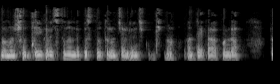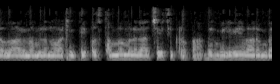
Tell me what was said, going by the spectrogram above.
మమ్మల్ని శుద్ధీకరిస్తున్నందుకు స్థుతులు చెల్లించుకుంటున్నాం. అంతేకాకుండా ప్రభా మమ్మల్ని వాటిని దీప స్తంభములుగా చేసి ప్రభా మేము వెలిగే వారంగా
